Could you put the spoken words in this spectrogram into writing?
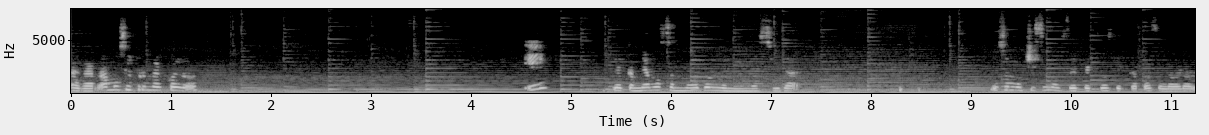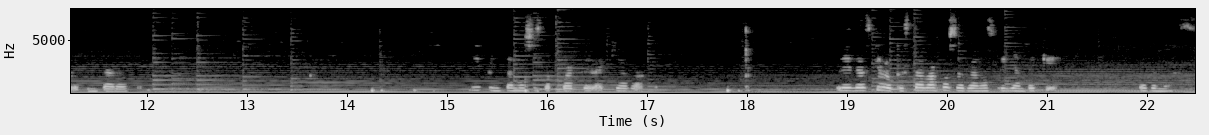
Agarramos el primer color y le cambiamos a modo luminosidad. Uso muchísimos efectos de capas a la hora de pintar ojos. Y pintamos esta parte de aquí abajo. La idea es que lo que está abajo se vea más brillante que lo demás.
